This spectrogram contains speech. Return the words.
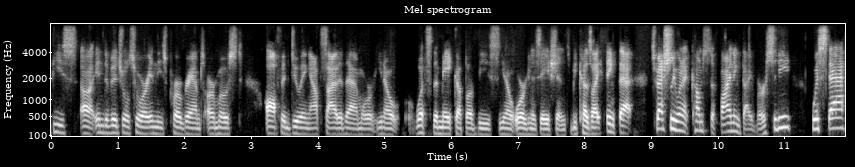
these uh, individuals who are in these programs are most often doing outside of them or you know what's the makeup of these you know organizations because i think that especially when it comes to finding diversity with staff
